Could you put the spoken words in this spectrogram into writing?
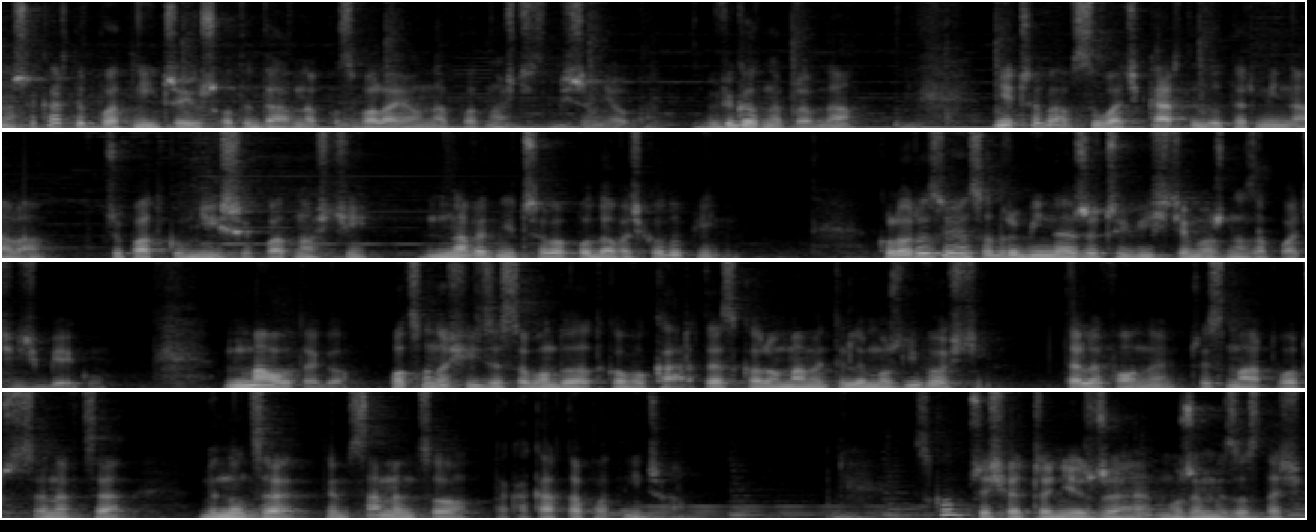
Nasze karty płatnicze już od dawna pozwalają na płatności zbliżeniowe. Wygodne, prawda? Nie trzeba wsuwać karty do terminala. W przypadku mniejszych płatności nawet nie trzeba podawać kodu PIN. Koloryzując odrobinę, rzeczywiście można zapłacić biegu. Mało tego, po co nosić ze sobą dodatkowo kartę, skoro mamy tyle możliwości? Telefony czy smartwatch z NFC, będące tym samym co taka karta płatnicza. Skąd przeświadczenie, że możemy zostać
